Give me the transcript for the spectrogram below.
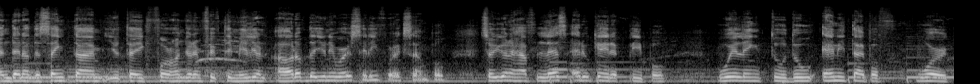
And then at the same time, you take 450 million out of the university, for example. So you're going to have less educated people willing to do any type of work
